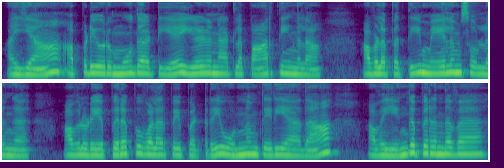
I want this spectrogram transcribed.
ஐயா அப்படி ஒரு மூதாட்டியை ஈழ நாட்டில் பார்த்தீங்களா? அவளை பற்றி மேலும் சொல்லுங்க. அவளுடைய பிறப்பு வளர்ப்பை பற்றி ஒன்றும் தெரியாதா? அவ எங்கே பிறந்தவ?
